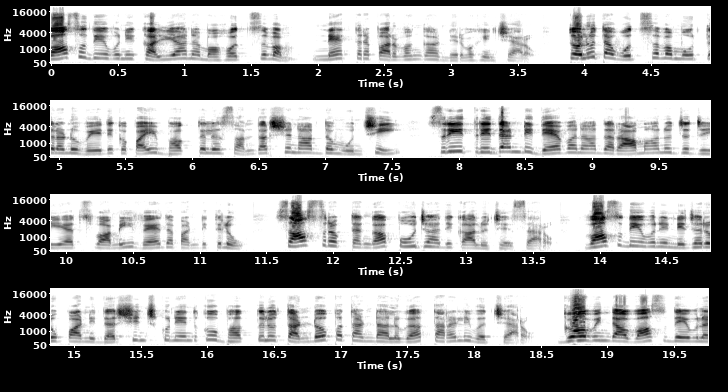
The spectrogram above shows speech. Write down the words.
వాసుదేవుని కళ్యాణ మహోత్సవం నేత్రపర్వంగా నిర్వహించారు. తొలుత ఉత్సవమూర్తులను వేదికపై భక్తుల సందర్శనార్థం ఉంచి శ్రీ త్రిదండి దేవనాథ రామానుజ జియర్ స్వామి వేద పండితులు శాస్త్రోక్తంగా పూజాధికాలు చేశారు. వాసుదేవుని నిజరూపాన్ని దర్శించుకునేందుకు భక్తులు తండోపతండ తండోపతండాలుగా తరలివచ్చారు. గోవింద వాసుదేవుల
